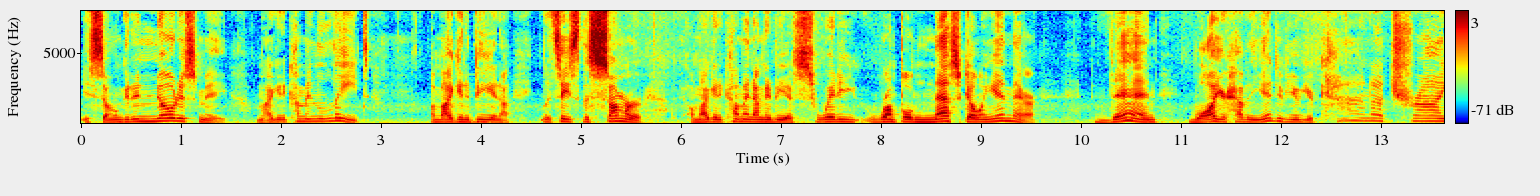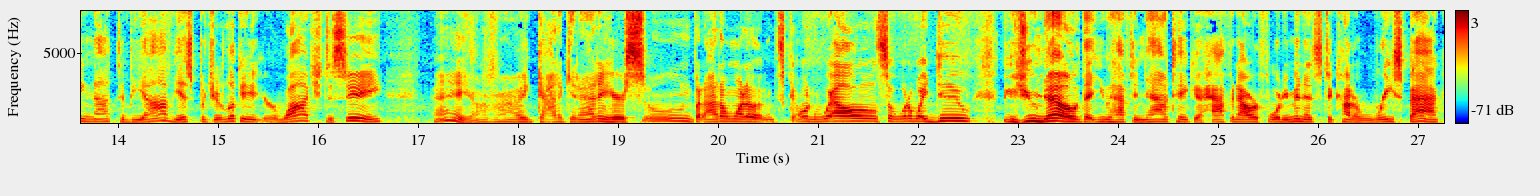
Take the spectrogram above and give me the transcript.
Is someone going to notice me? Am I going to come in late? Am I going to be in a, let's say it's the summer, am I going to come in? I'm going to be a sweaty, rumpled mess going in there. Then, while you're having the interview, you're kind of trying not to be obvious, but you're looking at your watch to see, hey, I got to get out of here soon, but I don't want to, it's going well, so what do I do? Because you know that you have to now take a half an hour, 40 minutes to kind of race back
